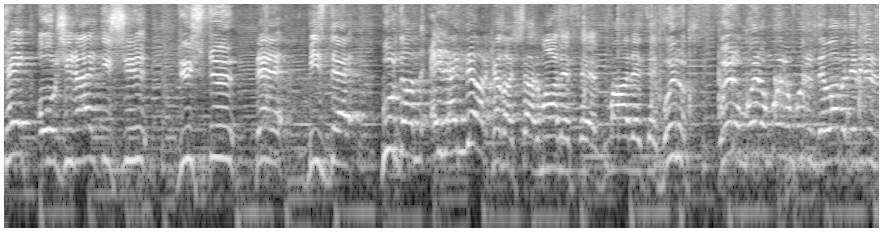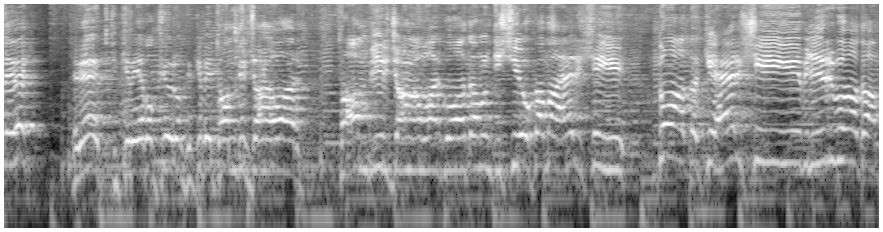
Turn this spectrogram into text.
tek orijinal dişi düştü ve biz de buradan elendi arkadaşlar maalesef maalesef. Buyurun buyurun buyurun buyurun buyurun devam edebiliriz evet. Evet Fikri Bey'e bakıyorum. Fikri Bey tam bir canavar. Tam bir canavar. Bu adamın dişi yok ama her şeyi, doğadaki her şeyi yiyebilir bu adam.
